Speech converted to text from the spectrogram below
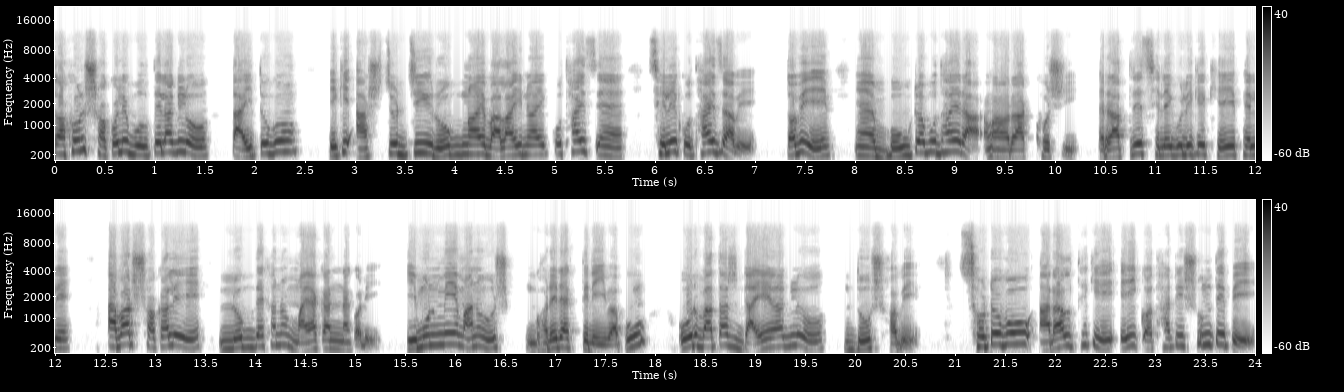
তখন সকলে বলতে লাগল, তাই তো গো, এ কি আশ্চর্য রোগ নয়, বালাই নয়, কোথায় ছেলে কোথায় যাবে? তবে বউটা রা- রাক্ষসী। রাত্রে ছেলেগুলিকে খেয়ে ফেলে, আবার সকালে লোক দেখানো মায়া কান্না করে। এমন মেয়ে মানুষ ঘরে রাখতে নেই বাপু। ওর বাতাস গায়ে লাগলেও দোষ হবে। ছোট বউ আড়াল থেকে এই কথাটি শুনতে পেয়ে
